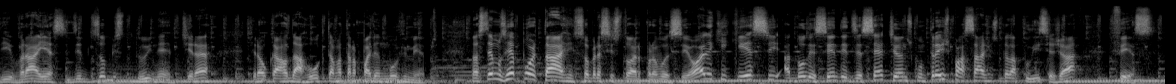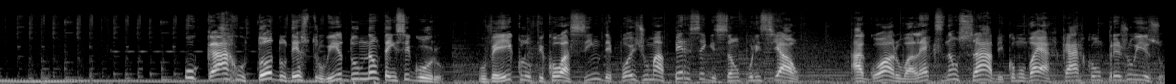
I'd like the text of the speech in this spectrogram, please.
Livrar esse, desobstruir, né? Tirar, tirar o carro da rua que estava atrapalhando o movimento. Nós temos reportagem sobre essa história para você. Olha o que, que esse adolescente de 17 anos, com três passagens pela polícia já, fez. O carro todo destruído não tem seguro. O veículo ficou assim depois de uma perseguição policial. Agora o Alex não sabe como vai arcar com o prejuízo.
